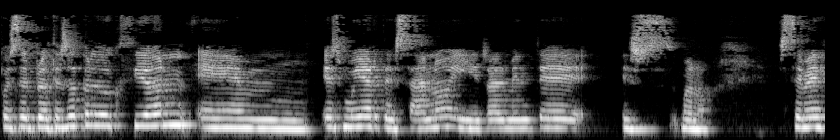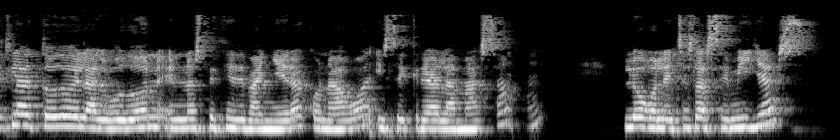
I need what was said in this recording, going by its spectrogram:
Pues el proceso de producción em, es muy artesano y realmente es, bueno, se mezcla todo el algodón en una especie de bañera con agua y se crea la masa. Luego le echas las semillas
